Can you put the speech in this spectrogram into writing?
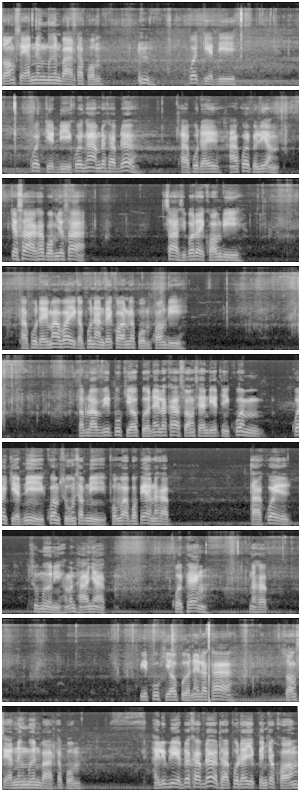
สองแสนหนึ่งหมื่นบาทครับผม กล้วยเกียรดีกล้วยเกียรดีกล้วยงามนะครับเด้อถ้าผู้ใดหากล้วยไปเลี้ยง จะซ่าครับผมจะซ่าซ่าสิบ่ได้ของดี ถ้าผู้ใดมาไว้กับผู้นั้นได้ก่อนครับผมของดีสำหรับวิทย์ผู้เขียวเปิดในราคาสองแสนเด็ดนี่คว่ำกล้วยเกียรนี่คว่ำสูงสำนี่ผมว่าบ่แพงนะครับถ้ากล้วยซูมือนี่มันหายากกล้วยแพงนะครับ วีดผู้เขียวเปิดในราคาสองแสนหนึ่งหมื่นบาทครับผม ให้รีบๆด้วยครับเด้อถ้าผู้ใดอยากเป็นเจ้าของ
